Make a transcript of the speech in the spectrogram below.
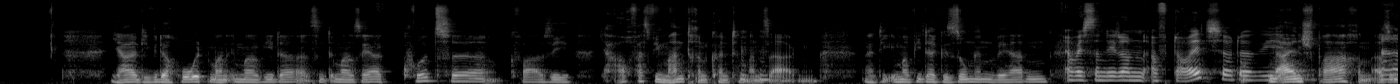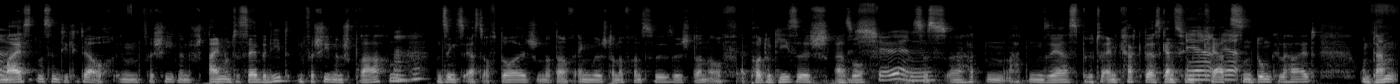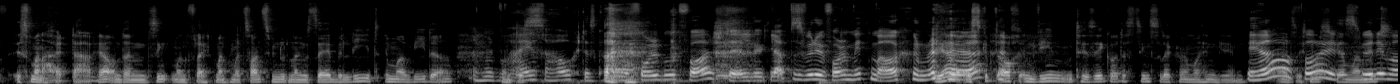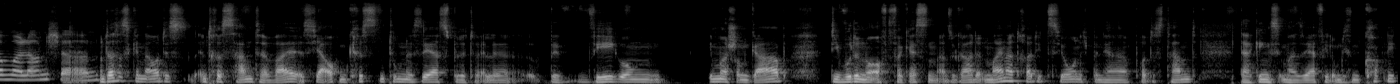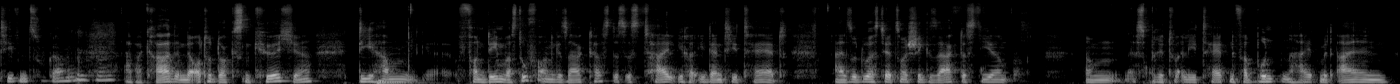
ja, die wiederholt man immer wieder, Es sind immer sehr kurze, quasi, ja, auch was wie Mantren könnte man mhm. sagen. Äh, die immer wieder gesungen werden. Aber sind die dann auf Deutsch oder wie? In allen Sprachen. Also ah, meistens sind die Lieder auch in verschiedenen, ein und dasselbe Lied in verschiedenen Sprachen. Mhm. Man singt es erst auf Deutsch und dann auf Englisch, dann auf Französisch, dann auf Portugiesisch. Also Schön. es ist, äh, hat, einen, hat einen sehr spirituellen Charakter, ist ganz viel ja, mit Kerzen, ja. Dunkelheit. Und dann ist man halt da, ja, und dann singt man vielleicht manchmal 20 Minuten lang dasselbe Lied, immer wieder. Und mit und Weihrauch, das, das kann ich mir voll gut vorstellen. Ich glaube, das würde ich voll mitmachen. Ja, ja, es gibt auch in Wien einen TC-Gottesdienst, da können wir mal hingehen. Ja, also voll, das würde ich mir mal anschauen. Und das ist genau das Interessante, weil es ja auch im Christentum eine sehr spirituelle Bewegung immer schon gab, die wurde nur oft vergessen. Also gerade in meiner Tradition, ich bin ja Protestant, da ging es immer sehr viel um diesen kognitiven Zugang. Mhm. Aber gerade in der orthodoxen Kirche, die haben äh, von dem, was du vorhin gesagt hast, das ist Teil ihrer Identität. Also du hast ja zum Beispiel gesagt, dass dir ähm, Spiritualität eine Verbundenheit mit allen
